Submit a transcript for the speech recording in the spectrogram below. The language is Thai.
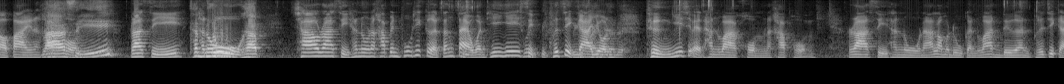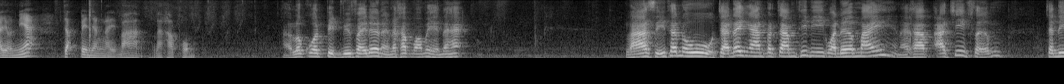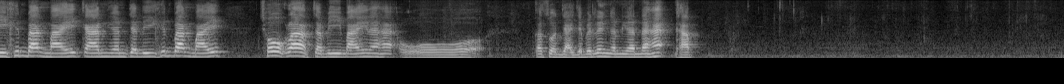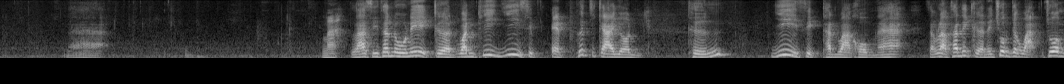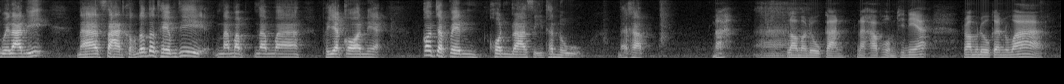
ต่อไปนะครัราผมศีราศีธนูครับ ชาวราศีธนูนะครับเป็นผู้ที่เกิดตั้งแต่วันที่ช่วยปิด20 พฤศจิกายนมีไฟเดอร์ด้วยถึง 21 ธันวาคมนะครับผมราศีธนูนะ เรามาดูกันว่าเดือนพฤศจิกายนเนี้ยจะเป็นยังไงบ้างนะครับผม อ่ารบกวนปิดวิวไฟเดอร์หน่อยนะครับ มองไม่เห็นนะฮะ ราศีธนูจะได้งานประจำที่ดีกว่าเดิมไหมนะครับ อาชีพเสริมจะดีขึ้นบ้างไหม การเงินจะดีขึ้นบ้างไหม โชคลาภจะมีไหมนะฮะ โอ้ ก็ส่วนใหญ่จะเป็นเรื่องเงินเงินๆนะฮะ ครับ นะฮะ มา ราศีธนูนี่เกิดวันที่ 21 พฤศจิกายน ถึง 20 ธันวาคมนะฮะสำหรับท่านที่เกิดในช่วงจังหวะช่วงเวลานี้นะศาสตร์ของดรเทมที่นำมานำมาพยากรณ์เนี่ย ก็จะเป็นคนราศีธนูนะครับมาอ่าเรามาดูกันนะครับผมทีเนี้ยเรามาดูกันว่า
